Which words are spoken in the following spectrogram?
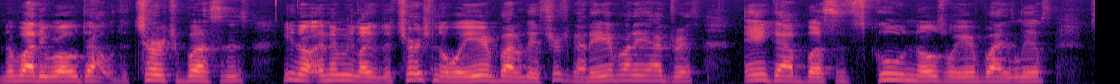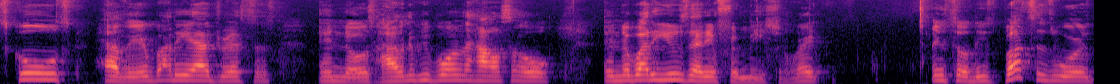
nobody rode out with the church buses, you know, and I mean, like the church know where everybody lives. Church got everybody address, ain't got buses. School knows where everybody lives. Schools have everybody addresses and knows how many people in the household, and nobody use that information, right? And so these buses were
